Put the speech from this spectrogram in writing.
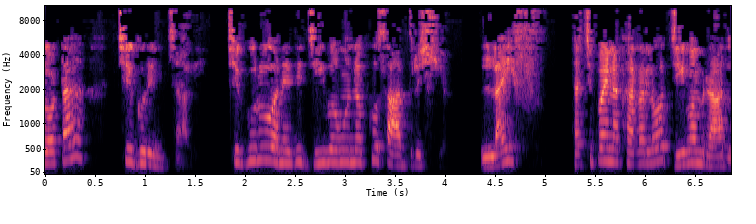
చోట చిగురించాలి. చిగురు అనేది జీవమునకు సాదృశ్యం. లైఫ్ చచ్చిపోయిన కర్రలో జీవం రాదు.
